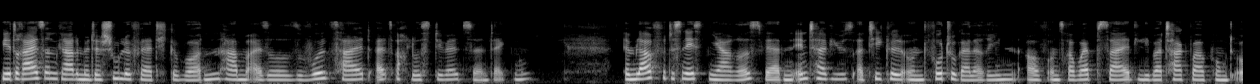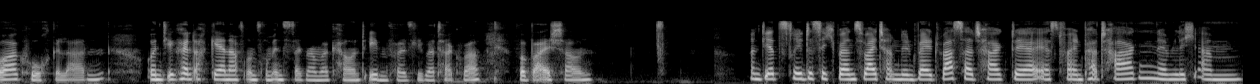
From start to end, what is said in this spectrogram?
Wir drei sind gerade mit der Schule fertig geworden, haben also sowohl Zeit als auch Lust, die Welt zu entdecken im Laufe des nächsten Jahres werden Interviews, Artikel und Fotogalerien auf unserer Website liebertagbar.org hochgeladen und ihr könnt auch gerne auf unserem Instagram-Account ebenfalls liebertagbar vorbeischauen. Und jetzt dreht es sich bei uns weiter um den Weltwassertag, der erst vor ein paar Tagen, nämlich am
